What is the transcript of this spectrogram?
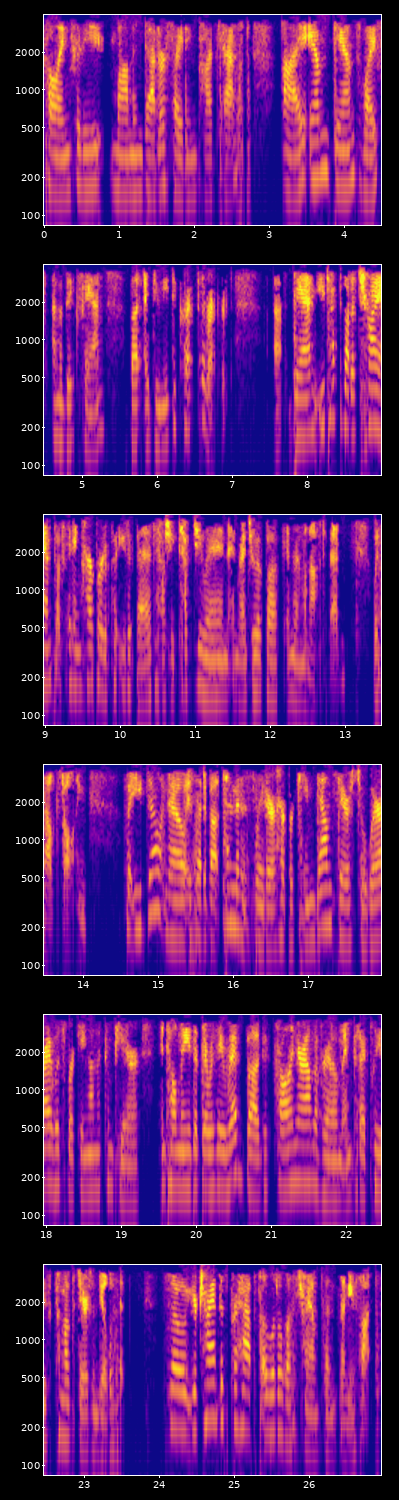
calling for the Mom and Dad Are Fighting podcast. I am Dan's wife. I'm a big fan, but I do need to correct the record. Uh, Dan, you talked about a triumph of getting Harper to put you to bed, how she tucked you in and read you a book and then went off to bed without stalling. What you don't know is that about 10 minutes later, Harper came downstairs to where I was working on the computer and told me that there was a red bug crawling around the room and could I please come upstairs and deal with it. So your triumph is perhaps a little less triumphant than you thought.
